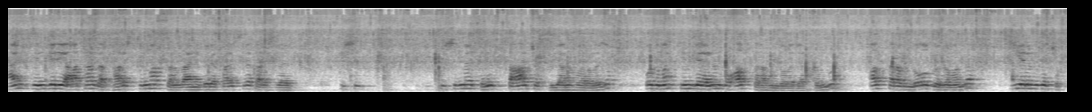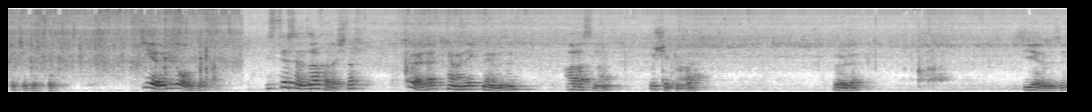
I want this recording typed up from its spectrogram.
aynı tencereye atar da karıştırmazsanız aynı böyle karıştıra karıştıra pişir, pişirmezseniz daha çok bir yanıklar olacak. O zaman tencerenin bu alt tarafında olacaktır bu. Alt tarafında olduğu zaman da ciğerimize çok geçecektir. Ciğerimiz oldu. İsterseniz arkadaşlar böyle hemen ekmeğimizin arasına bu şekilde böyle ciğerimizi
